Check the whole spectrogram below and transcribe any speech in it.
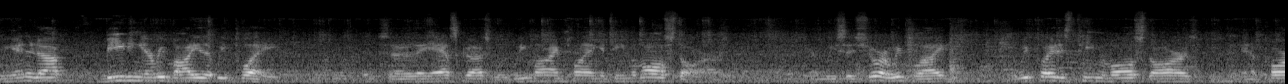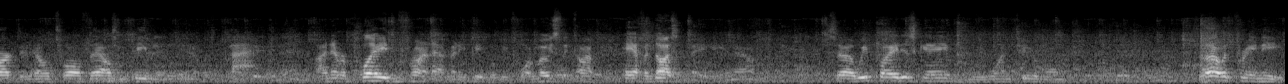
we ended up beating everybody that we played. So they asked us, would we mind playing a team of all-stars? And we said, sure, we play. So we played this team of all-stars a park that held 12,000 people, it was packed. I never played in front of that many people before, most of the time half a dozen maybe, you know. So we played this game, and we won two to one. So that was pretty neat.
